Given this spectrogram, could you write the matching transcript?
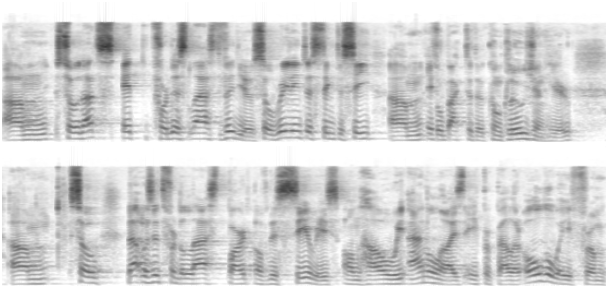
Um, so that's it for this last video. So really interesting to see um, if we go back to the conclusion here. Um, so that was it for the last part of this series on how we analyzed a propeller all the way from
